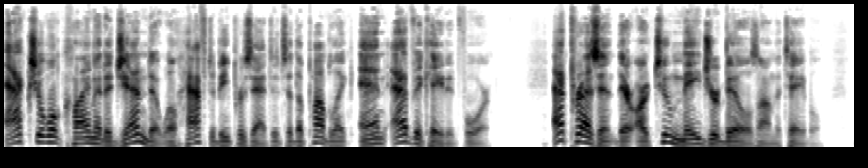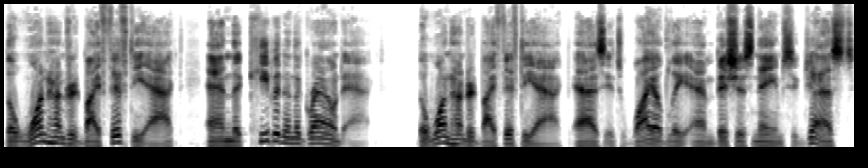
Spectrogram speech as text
actual climate agenda will have to be presented to the public and advocated for. At present, there are two major bills on the table the 100 by 50 Act and the Keep It in the Ground Act. The 100 by 50 Act, as its wildly ambitious name suggests,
